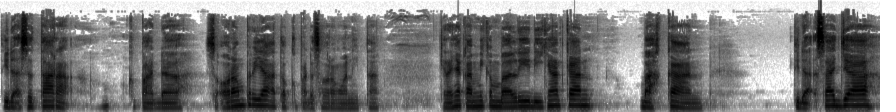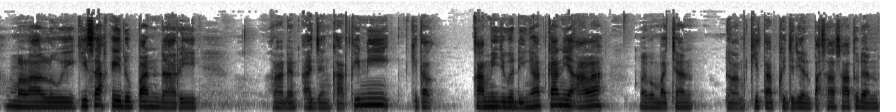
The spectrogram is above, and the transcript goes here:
tidak setara kepada seorang pria atau kepada seorang wanita. Kiranya kami kembali diingatkan bahkan tidak saja melalui kisah kehidupan dari Raden Ajeng Kartini, kita kami juga diingatkan ya Allah melalui pembacaan dalam kitab kejadian pasal 1 dan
